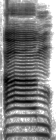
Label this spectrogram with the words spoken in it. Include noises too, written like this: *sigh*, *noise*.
Um,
